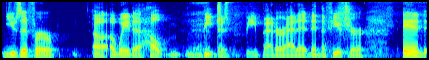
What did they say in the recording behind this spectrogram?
use it for a, a way to help be just be better at it in the future. And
